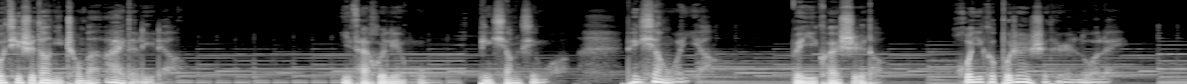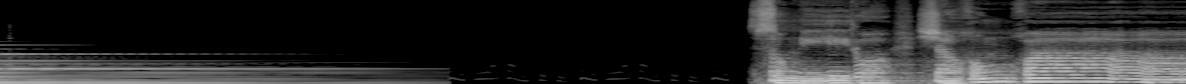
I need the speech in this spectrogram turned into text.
尤其是当你充满爱的力量，你才会领悟，并相信我，并像我一样，为一块石头，或一个不认识的人落泪。送你一朵小红花。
